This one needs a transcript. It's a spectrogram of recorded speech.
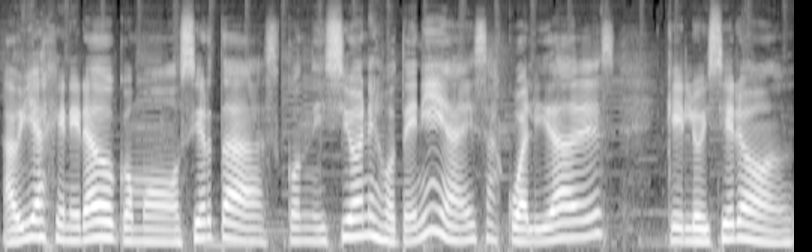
había generado como ciertas condiciones o tenía esas cualidades que lo hicieron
